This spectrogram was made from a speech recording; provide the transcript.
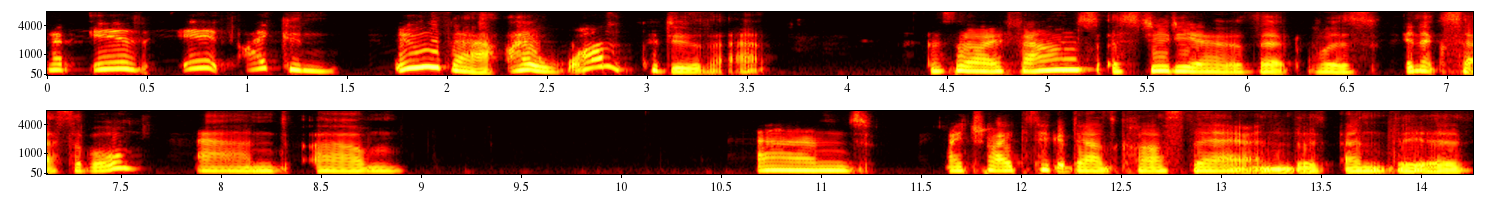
That is it. I can do that. I want to do that. And so I found a studio that was inaccessible and um, and I tried to take a dance class there, and the and the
